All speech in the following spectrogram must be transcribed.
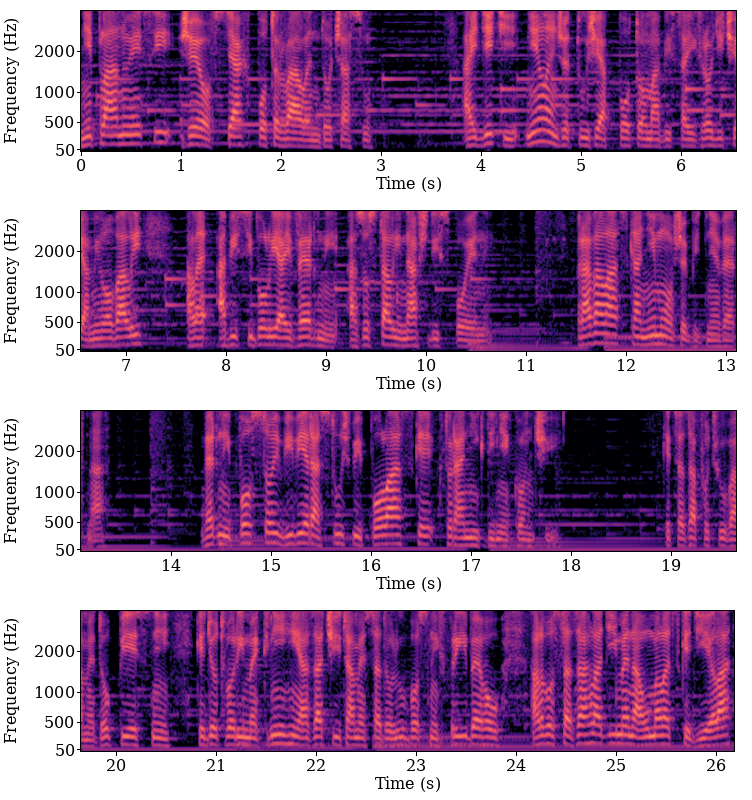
neplánuje si, že jeho vzťah potrvá len do času. Aj deti nielenže túžia potom, aby sa ich rodičia milovali, ale aby si boli aj verní a zostali navždy spojení. Pravá láska nemôže byť neverná. Verný postoj vyviera z túžby po láske, ktorá nikdy nekončí. Keď sa započúvame do piesni, keď otvoríme knihy a začítame sa do ľúbosných príbehov, alebo sa zahladíme na umelecké diela,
